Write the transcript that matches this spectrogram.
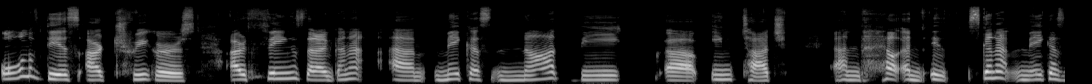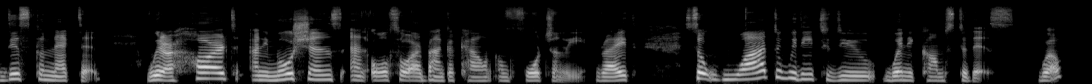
all of these are triggers are things that are gonna um, make us not be uh, in touch and and it's gonna make us disconnected with our heart and emotions and also our bank account unfortunately right? So what do we need to do when it comes to this? Well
